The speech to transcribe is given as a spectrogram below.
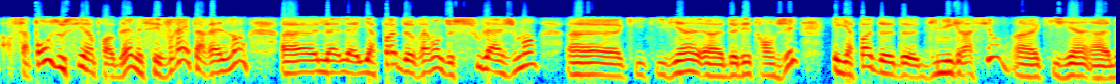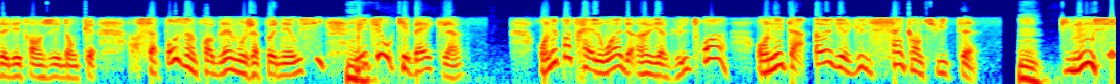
Alors ça pose aussi un problème et c'est vrai, tu as raison. Euh, il n'y a pas de vraiment de soulagement euh, qui, qui vient euh, de l'étranger et il n'y a pas de d'immigration euh, qui vient de l'étranger. Donc alors, ça pose un problème aux Japonais aussi. Hmm. Mais tu sais au Québec là, on n'est pas très loin de 1,3. On est à 1,58. Hmm. Puis nous aussi,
